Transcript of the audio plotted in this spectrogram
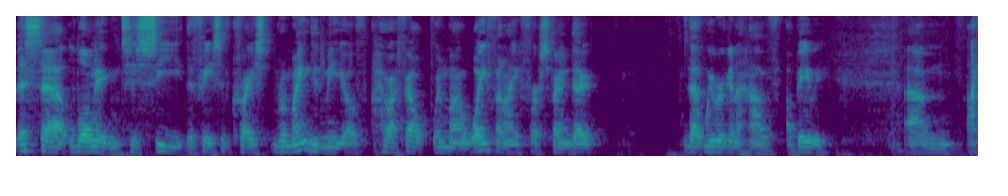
This uh, longing to see the face of Christ reminded me of how I felt when my wife and I first found out that we were going to have a baby. Um, I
